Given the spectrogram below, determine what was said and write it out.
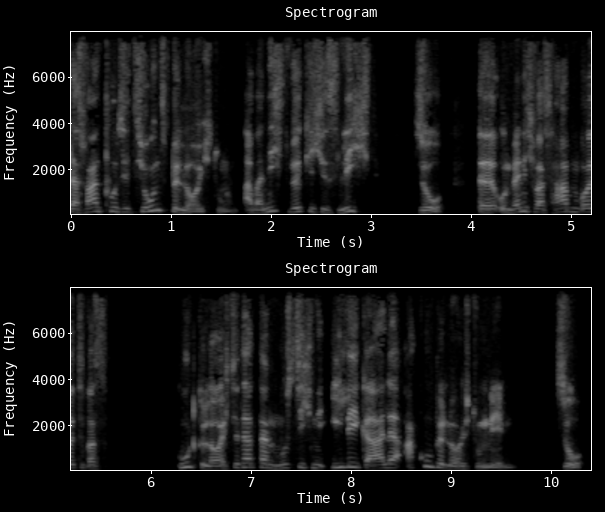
das waren Positionsbeleuchtungen, aber nicht wirkliches Licht. So. Äh, und wenn ich was haben wollte, was gut geleuchtet hat, dann musste ich eine illegale Akkubeleuchtung nehmen. So.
